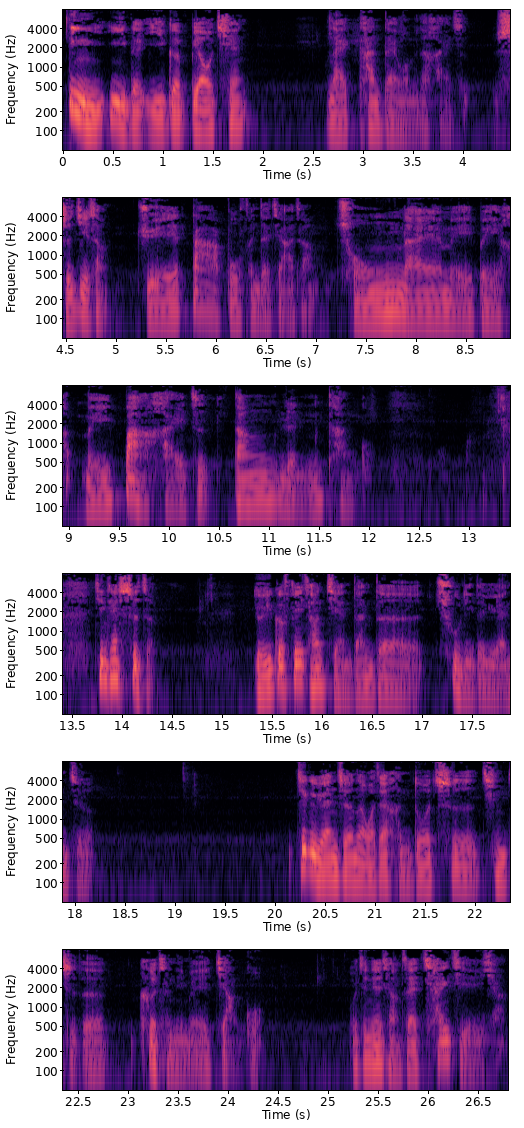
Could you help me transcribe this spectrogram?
定义的一个标签来看待我们的孩子，实际上。绝大部分的家长从来没被没把孩子当人看过。今天试着有一个非常简单的处理的原则。这个原则呢，我在很多次亲子的课程里面也讲过。我今天想再拆解一下，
